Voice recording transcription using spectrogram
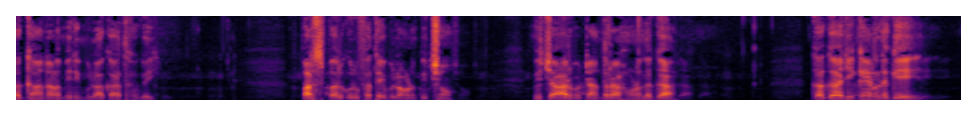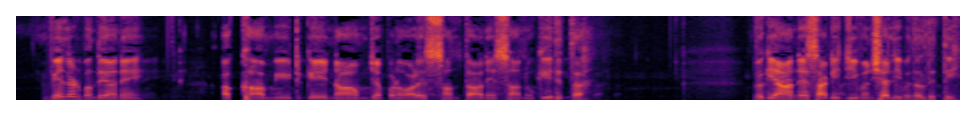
ਘੱਗਾ ਨਾਲ ਮੇਰੀ ਮੁਲਾਕਾਤ ਹੋ ਗਈ। ਪਰਸਪਰ ਗੁਰੂ ਫਤਿਹ ਬੁਲਾਉਣ ਪਿੱਛੋਂ ਵਿਚਾਰ ਵਟਾਂਦਰਾ ਹੋਣ ਲੱਗਾ। ਘੱਗਾ ਜੀ ਕਹਿਣ ਲੱਗੇ, ਵੇਲੜ ਬੰਦਿਆਂ ਨੇ ਅੱਖਾਂ ਮੀਟ ਕੇ ਨਾਮ ਜਪਣ ਵਾਲੇ ਸੰਤਾਂ ਨੇ ਸਾਨੂੰ ਕੀ ਦਿੱਤਾ? ਵਿਗਿਆਨ ਨੇ ਸਾਡੀ ਜੀਵਨ ਸ਼ੈਲੀ ਬਦਲ ਦਿੱਤੀ।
